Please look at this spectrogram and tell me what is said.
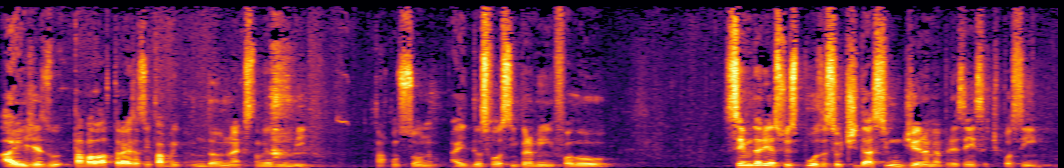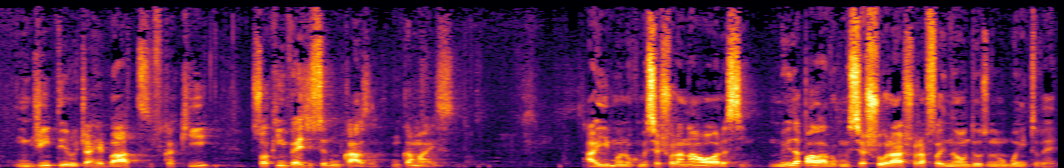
Aí Jesus tava lá atrás, assim, tava andando, né? Que senão ia dormir. Tava com sono. Aí Deus falou assim pra mim, falou... Você me daria a sua esposa se eu te desse um dia na minha presença? Tipo assim, um dia inteiro eu te arrebato, você fica aqui. Só que em vez disso você não casa, nunca mais. Aí, mano, eu comecei a chorar na hora, assim. No meio da palavra, eu comecei a chorar, chorar. Falei, não, Deus, eu não aguento, velho.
